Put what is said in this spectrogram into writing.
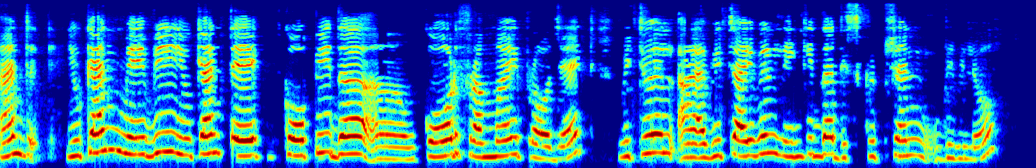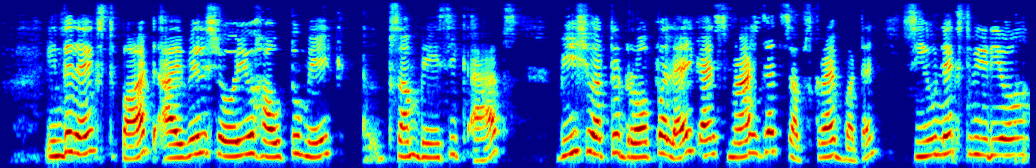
and you can maybe you can take copy the uh, code from my project which will uh, which I will link in the description below. In the next part I will show you how to make some basic apps. Be sure to drop a like and smash that subscribe button. See you next video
